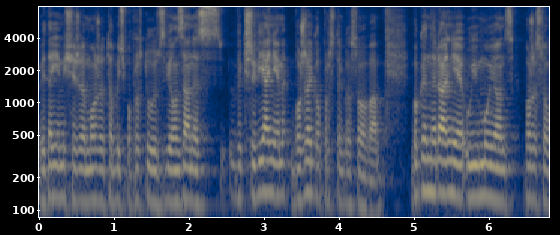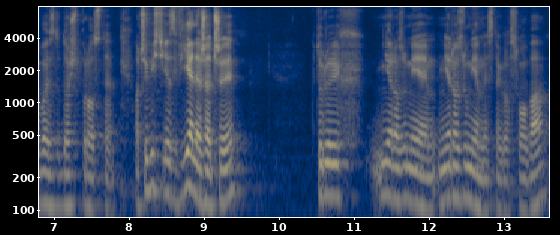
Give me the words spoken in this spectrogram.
Wydaje mi się, że może to być po prostu związane z wykrzywianiem Bożego prostego słowa. Bo generalnie ujmując, Boże Słowo jest dość proste. Oczywiście jest wiele rzeczy, których nie, rozumiem, nie rozumiemy z tego słowa.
